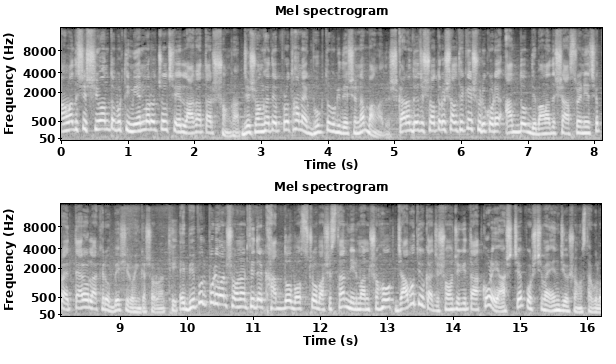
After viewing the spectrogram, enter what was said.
বাংলাদেশের সীমান্তবর্তী মিয়ানমারও চলছে লাগাতার সংঘাত, যে সংঘাতে প্রধান এক ভুক্তভোগী দেশের নাম বাংলাদেশ। কারণ দুই সাল থেকে শুরু করে আদ্য অব্দি বাংলাদেশে আশ্রয় নিয়েছে প্রায় তেরো লাখেরও বেশি রোহিঙ্গা শরণার্থী। এই বিপুল পরিমাণ শরণার্থীদের খাদ্য, বস্ত্র, বাসস্থান নির্মাণ সহ যাবতীয় কাজে সহযোগিতা করে আসছে পশ্চিমা এনজিও সংস্থাগুলো।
